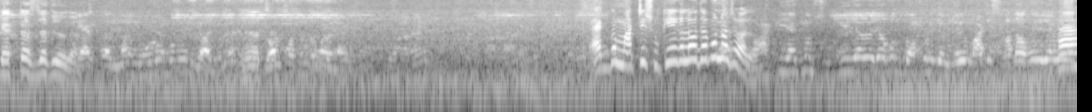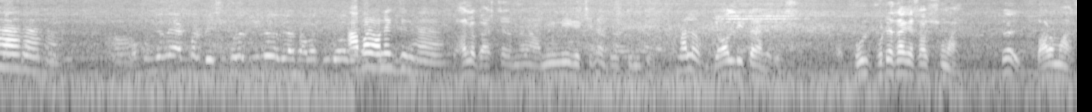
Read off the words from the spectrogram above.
ক্যাকটাস জাতীয় গাছ? ক্যাকটাস মানে মরুভূমির গাছ হ্যাঁ, আচ্ছা। জল পছন্দ করে না। একদম মাটি শুকিয়ে গেলেও দেবো না জল? মাটি একদম শুকিয়ে যাবে যখন তখন দেবে। মাটি সাদা হয়ে যাবে। হ্যাঁ হ্যাঁ হ্যাঁ হ্যাঁ। তখন দেবে একবার বেশি করে দিলে আবার হবে। আবার অনেক দিন হ্যাঁ। ভালো গাছটা না আমি নিয়ে গেছি না দু তিনটে ভালো? জল দিতে হয় না বেশি। ফুল ফুটে থাকে সব সময়? বারো মাস।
